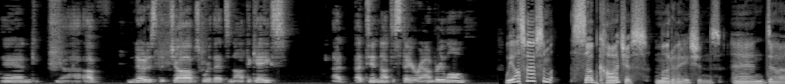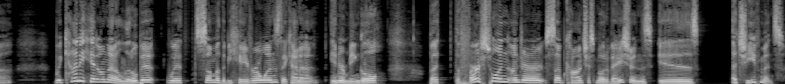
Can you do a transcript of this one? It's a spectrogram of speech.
and you know, I've noticed that jobs where that's not the case, I, I tend not to stay around very long. We also have some subconscious motivations, and uh, we kind of hit on that a little bit with some of the behavioral ones. They kind of intermingle. But the first one under subconscious motivations is achievements.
